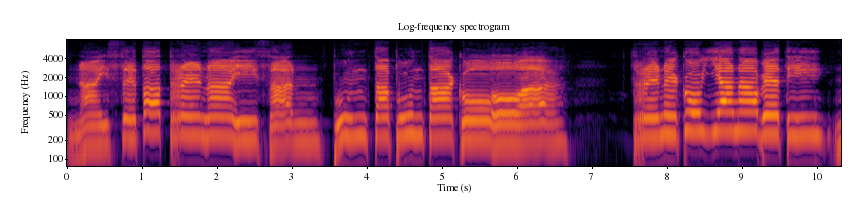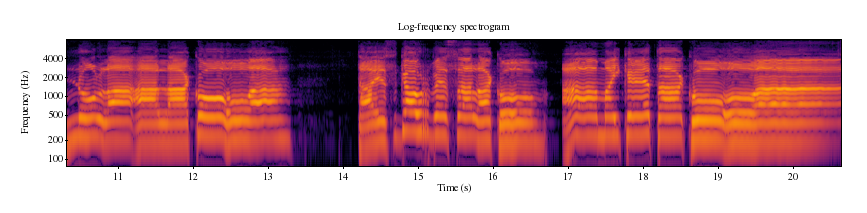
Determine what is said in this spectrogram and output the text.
naiz eta trena izan punta-puntakoa. Treneko jana beti nola alakoa, ta ez gaur bezalako amaiketakoa.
